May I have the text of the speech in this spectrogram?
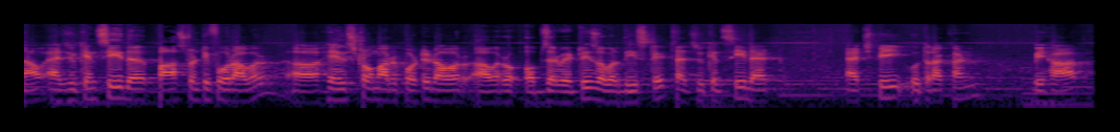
Now, as you can see, the past 24 hour uh, hailstorm are reported our our observatories over these states. As you can see that HP, Uttarakhand, Bihar,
